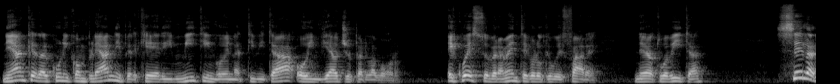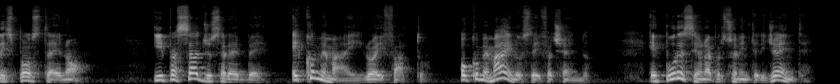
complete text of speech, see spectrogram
neanche ad alcuni compleanni perché eri in meeting o in attività o in viaggio per lavoro. E questo è veramente quello che vuoi fare nella tua vita? Se la risposta è no, il passaggio sarebbe e come mai lo hai fatto? O come mai lo stai facendo? Eppure sei una persona intelligente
